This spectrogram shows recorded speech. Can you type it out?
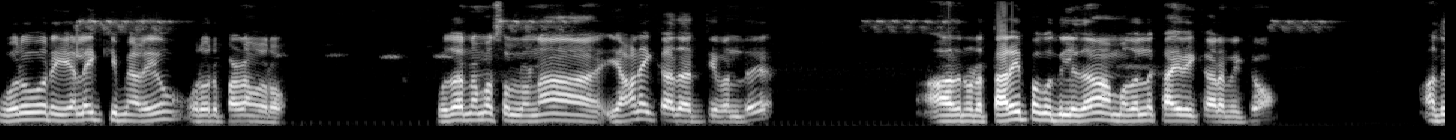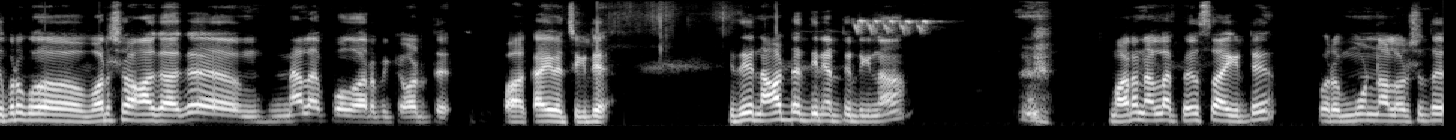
ஒரு ஒரு இலைக்கு மேலேயும் ஒரு ஒரு பழம் வரும். உதாரணமாக சொல்லணும்னா யானைக்காத அத்தி வந்து அதனோட தரைப்பகுதியில் தான் முதல்ல காய் வைக்க ஆரம்பிக்கும். அதுக்கப்புறம் வருஷம் ஆக ஆக மேலே போக ஆரம்பிக்கும் அடுத்து காய் வச்சுக்கிட்டு. இதே நாட்டு அத்தின்னு எடுத்துக்கிட்டிங்கன்னா மரம் நல்லா பெருசாகிட்டு ஒரு மூணு நாலு வருஷத்து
